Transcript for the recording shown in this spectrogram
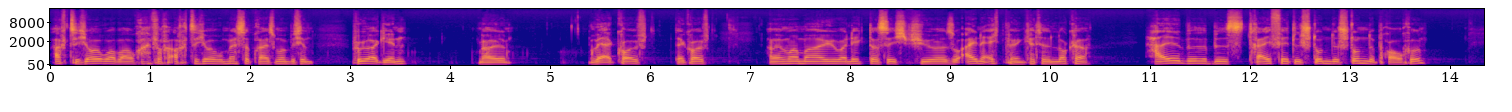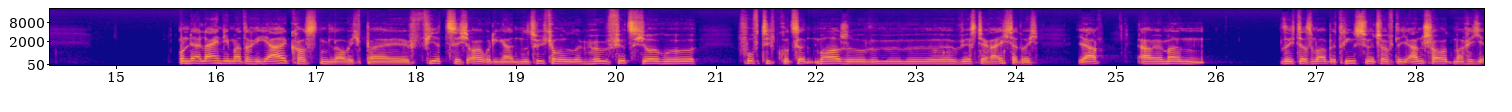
80 Euro, aber auch einfach 80 Euro Messepreis mal ein bisschen höher gehen, weil wer kauft, der kauft. Aber wenn man mal überlegt, dass ich für so eine Echtperlenkette locker halbe bis dreiviertel Stunde, Stunde brauche und allein die Materialkosten, glaube ich, bei 40 Euro, die, natürlich kann man sagen, 40 Euro, 50% Marge, wirst du reich dadurch. Ja, aber wenn man sich das mal betriebswirtschaftlich anschaut, mache ich,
